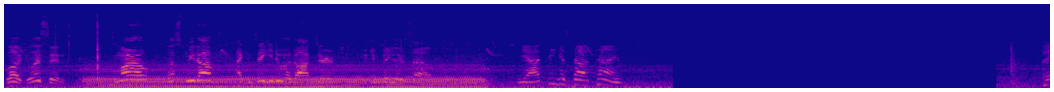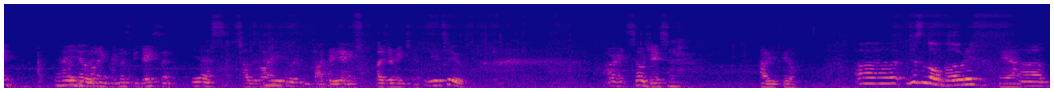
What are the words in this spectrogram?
Look, listen. Tomorrow, let's meet up. I can take you to a doctor. We can figure this out. Yeah, I think it's about time. Hey, How how's you it doing? going? You must be Jason. Yes. How's it going? doing? Dr. Yang. Pleasure to meet you. You too. All right, so Jason, how do you feel? Uh, just a little bloated. Yeah. Um,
